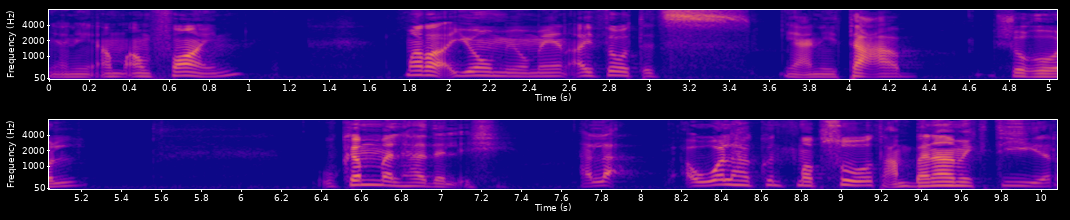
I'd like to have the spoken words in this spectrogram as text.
يعني I'm, I'm fine. مرق يوم يومين. I thought it's يعني تعب شغل. وكمل هذا الإشي. هلأ أولها كنت مبسوط. عم بنام كتير.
